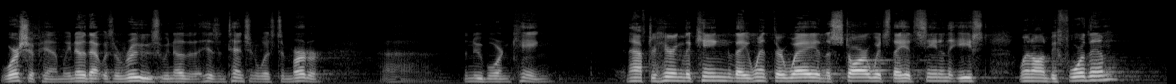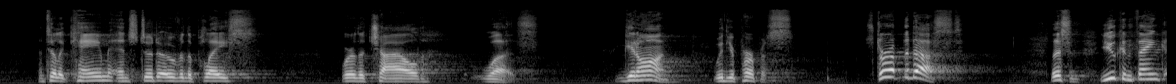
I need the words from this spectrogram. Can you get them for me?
worship him. We know that was a ruse. We know that his intention was to murder uh, the newborn king. And after hearing the king, they went their way, and the star which they had seen in the east went on before them until it came and stood over the place where the child was. Get on with your purpose. Stir up the dust. Listen, you can think,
